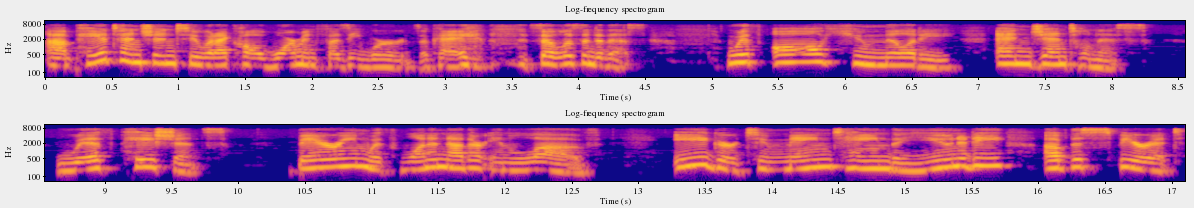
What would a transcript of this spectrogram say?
Uh, pay attention to what I call warm and fuzzy words, okay? So listen to this. With all humility and gentleness, with patience, bearing with one another in love, eager to maintain the unity of the Spirit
